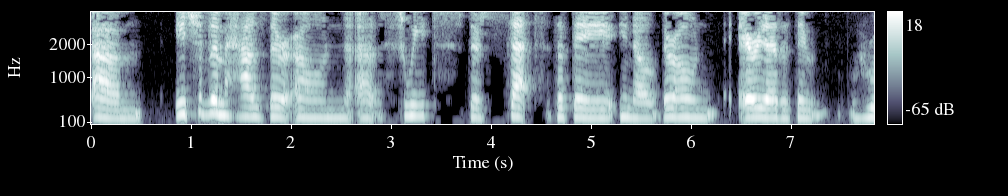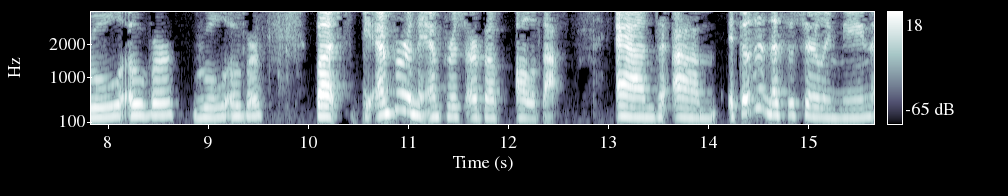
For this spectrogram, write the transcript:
um, each of them has their own uh, suite, their set that they, you know, their own area that they rule over, rule over. But the emperor and the empress are above all of that. And um, it doesn't necessarily mean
